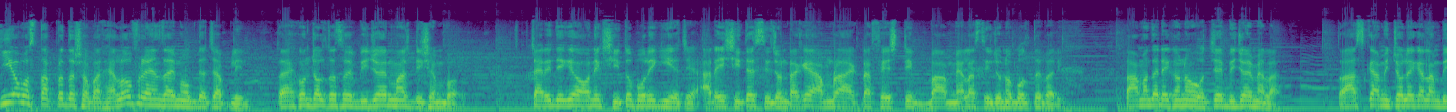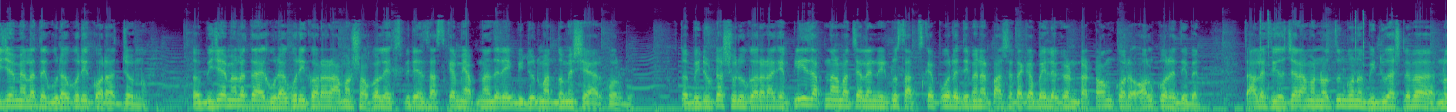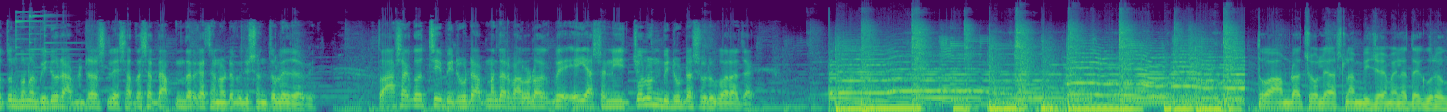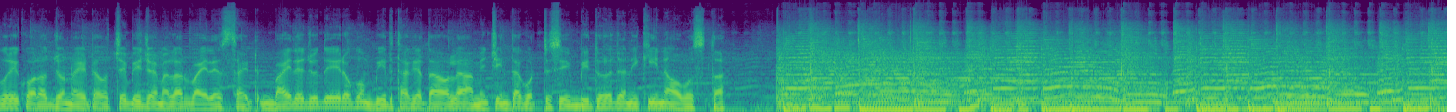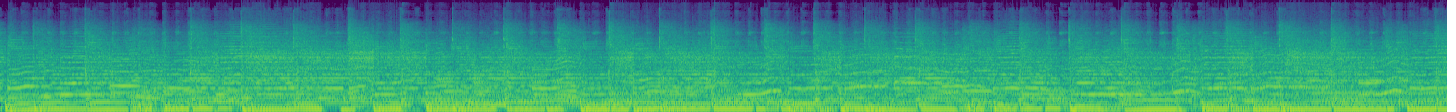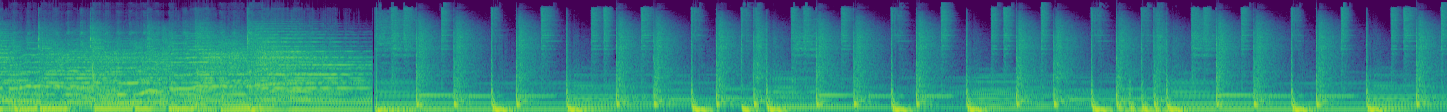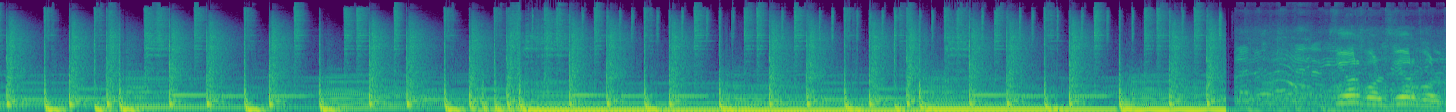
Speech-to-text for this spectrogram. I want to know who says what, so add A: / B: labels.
A: কি অবস্থা আপনাদের সবার hello friends I Mugdha Chaplin তো এখন চলতেছে বিজয়ের মাস ডিসেম্বর। চারিদিকে অনেক শীতও পড়ে গিয়েছে, আর এই শীতের সিজনটাকে আমরা একটা ফেস্টিভ বা মেলা সিজনও বলতে পারি। তো আমাদের এখানেও হচ্ছে বিজয় মেলা। তো আজকে আমি চলে গেলাম বিজয় মেলাতে ঘোরাঘুরি করার জন্য। তো বিজয় মেলাতে ঘোরাঘুরি করার আমার সকল এক্সপিরিয়েন্স আজকে আমি আপনাদের এই ভিডিওর মাধ্যমে শেয়ার করব। তো ভিডিওটা শুরু করার আগে প্লিজ আপনার আমার চ্যানেল একটু সাবস্ক্রাইব করে দিবেন আর পাশে থাকা বেল আইকনটা টং করে অল করে দিবেন। তাহলে ফিউচার আমার নতুন কোনো ভিডিও আসলে বা নতুন কোনো ভিডিওর আপডেট আসলে সাথে সাথে আপনাদের কাছে নোটিফিকেশন চলে যাবে। তো আশা করছি ভিডিওটা আপনাদের ভালো লাগবে, এই আশা নিয়ে চলুন ভিডিওটা শুরু করা যাক। তো আমরা চলে আসলাম বিজয় মেলাতে ঘুরেঘুরি করার জন্য, এটা হচ্ছে বিজয় মেলার বাইরের সাইড বাইরে যদি এরকম ভিড় থাকে তাহলে আমি চিন্তা করতেছি, ভিতরে জানি কি না অবস্থা। পিওর গোল্ড পিওর গোল্ড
